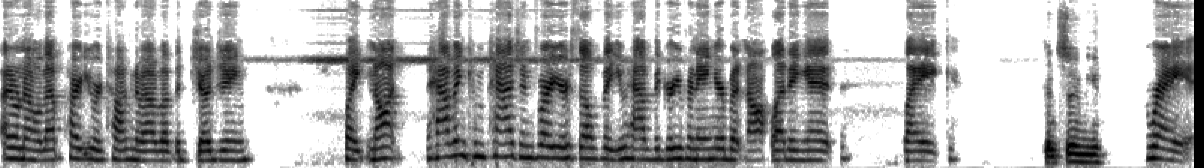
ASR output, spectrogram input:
I don't know, that part you were talking about about the judging like not having compassion for yourself that you have the grief and anger but not letting it like consume you. Right.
